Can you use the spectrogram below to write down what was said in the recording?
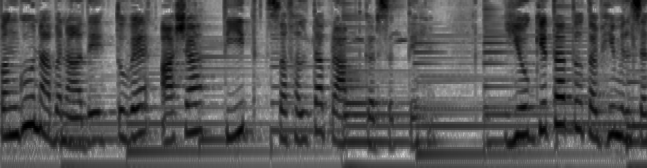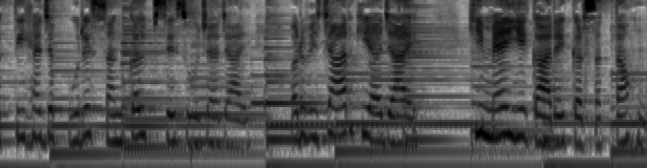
पंगु ना बना दे तो वे आशातीत सफलता प्राप्त कर सकते हैं। योग्यता तो तभी मिल सकती है जब पूरे संकल्प से सोचा जाए और विचार किया जाए कि मैं ये कार्य कर सकता हूँ।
